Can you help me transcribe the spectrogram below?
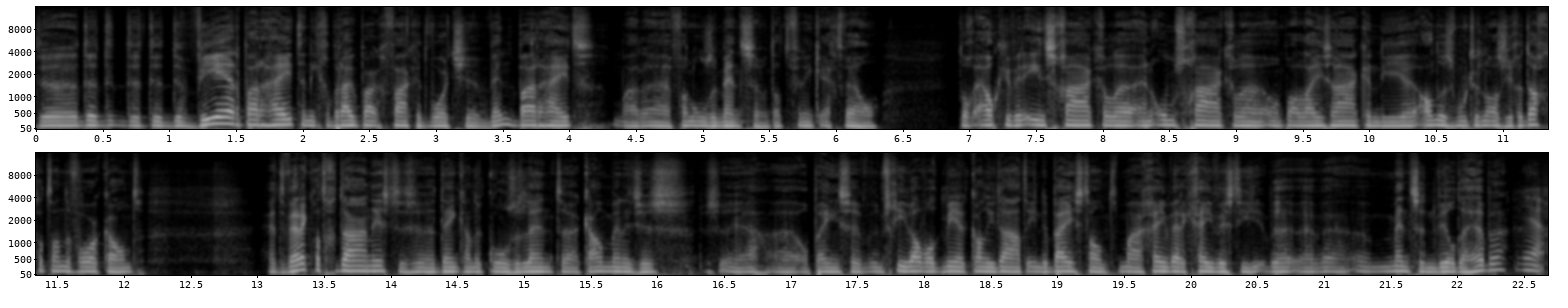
De, de, de, de, de weerbaarheid, en ik gebruik vaak het woordje wendbaarheid, maar uh, van onze mensen. Want dat vind ik echt wel toch elke keer weer inschakelen en omschakelen op allerlei zaken die uh, anders moeten dan als je gedacht had aan de voorkant. Het werk wat gedaan is, dus uh, denk aan de consulenten, accountmanagers. Dus ja, opeens misschien wel wat meer kandidaten in de bijstand, maar geen werkgevers die mensen wilden hebben. Ja.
